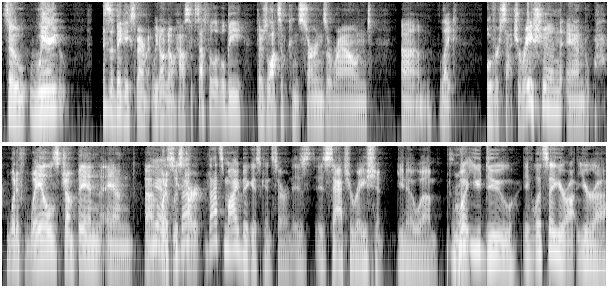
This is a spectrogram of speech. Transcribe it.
so we this is a big experiment. We don't know how successful it will be. There's lots of concerns around like oversaturation and what if whales jump in and um, yeah, what if so we that, start that's my biggest concern is is saturation you know um, mm-hmm. what you do if let's say you're you're uh,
